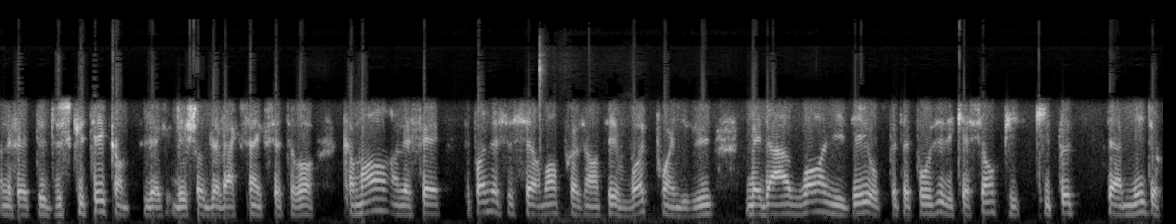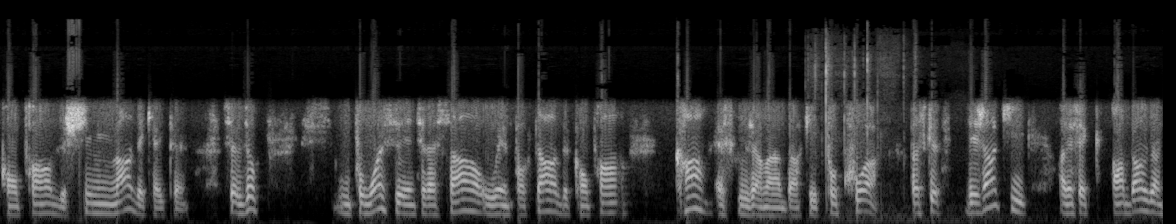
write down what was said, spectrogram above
en effet, de discuter comme les, choses de vaccin, etc. Comment, en effet, pas nécessairement présenter votre point de vue, mais d'avoir une idée ou peut-être poser des questions puis qui peut t'amener de comprendre le cheminement de quelqu'un. Ça veut dire, pour moi, c'est intéressant ou important de comprendre quand est-ce que vous avez embarqué, pourquoi. Parce que des gens qui, en effet, embarquent dans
